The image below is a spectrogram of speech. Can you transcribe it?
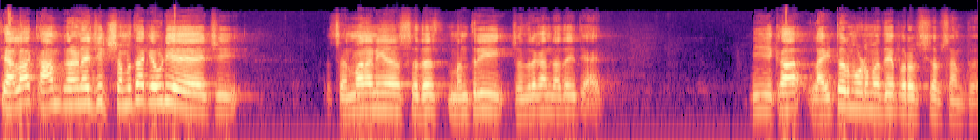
त्याला काम करण्याची क्षमता केवढी आहे याची? सन्माननीय सदस्य मंत्री चंद्रकांत दादा इथे आहेत. मी एका लाइटर मोडमध्ये परब साहेब सांगतोय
